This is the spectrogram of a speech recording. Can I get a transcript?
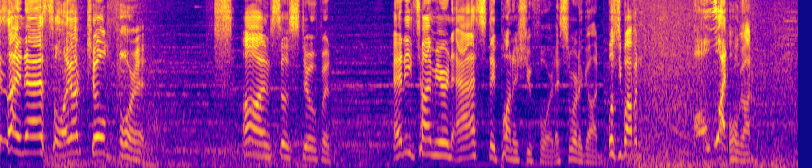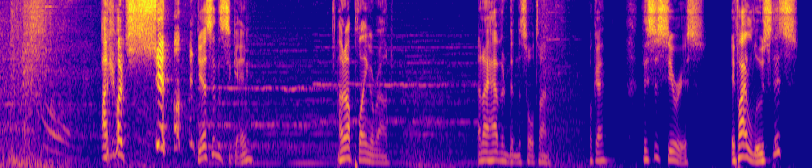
Was I an asshole? I got killed for it. Oh, I'm so stupid. Anytime you're an ass, they punish you for it. I swear to God. Pussy popping. Oh, what? Oh, God. I got shit on. You guys think this is a game? I'm not playing around. And I haven't been this whole time. Okay? This is serious. If I lose this,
